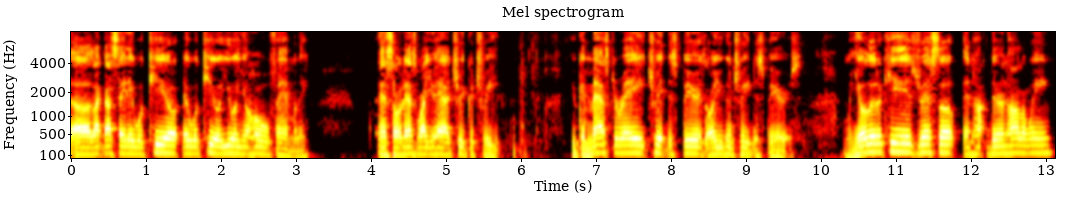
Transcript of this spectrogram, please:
uh, like I say, they would kill. They would kill you and your whole family. And so that's why you have trick or treat. You can masquerade, trick the spirits, or you can treat the spirits. When your little kids dress up in, during Halloween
